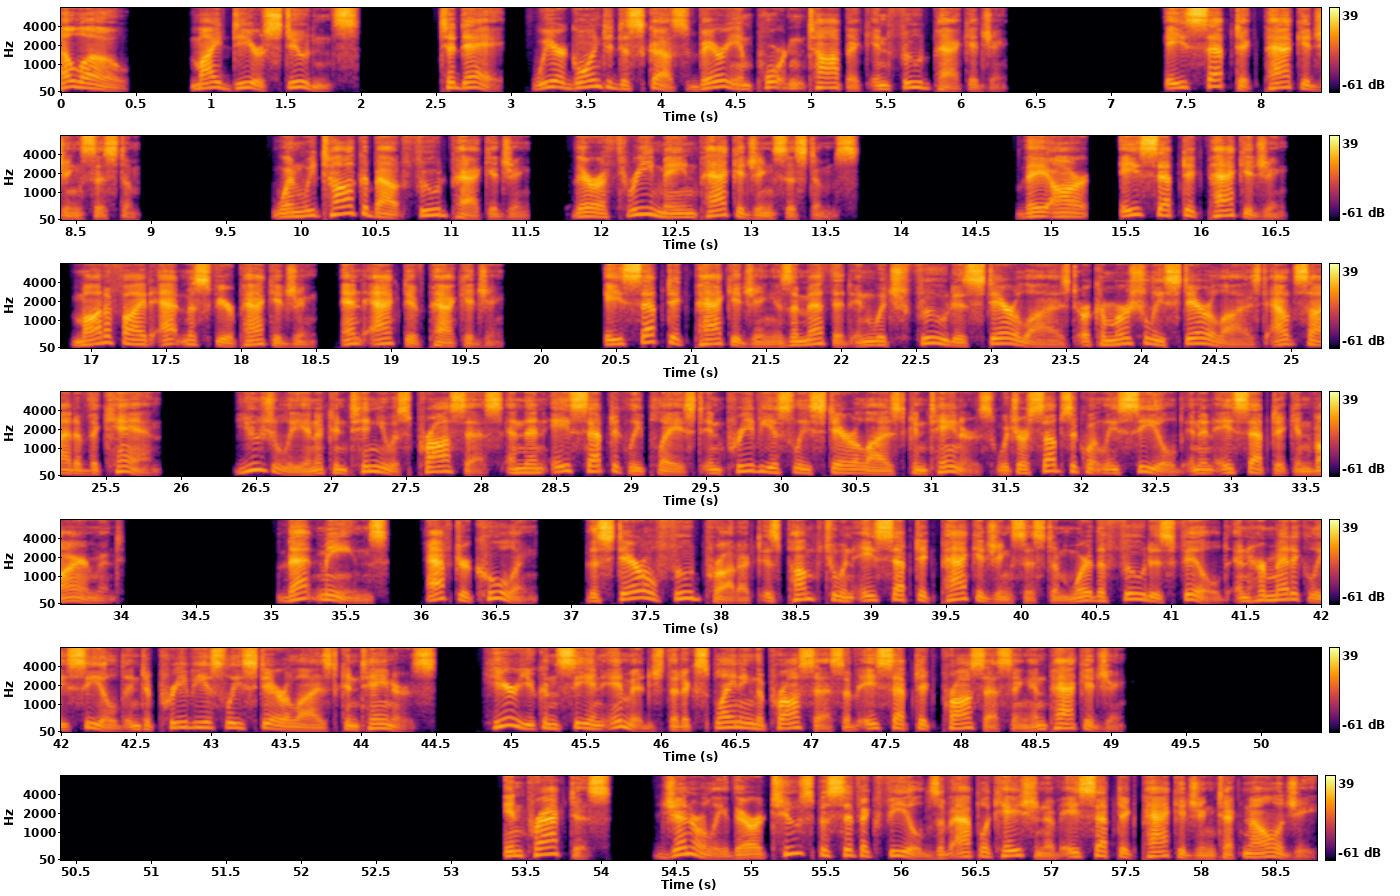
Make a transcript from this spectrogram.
Hello, my dear students. Today, we are going to discuss very important topic in food packaging. Aseptic packaging system. When we talk about food packaging, there are three main packaging systems. They are aseptic packaging, modified atmosphere packaging, and active packaging. Aseptic packaging is a method in which food is sterilized or commercially sterilized outside of the can, usually in a continuous process and then aseptically placed in previously sterilized containers which are subsequently sealed in an aseptic environment. That means, after cooling, the sterile food product is pumped to an aseptic packaging system where the food is filled and hermetically sealed into previously sterilized containers. Here you can see an image that explaining the process of aseptic processing and packaging. In practice, generally there are two specific fields of application of aseptic packaging technology.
